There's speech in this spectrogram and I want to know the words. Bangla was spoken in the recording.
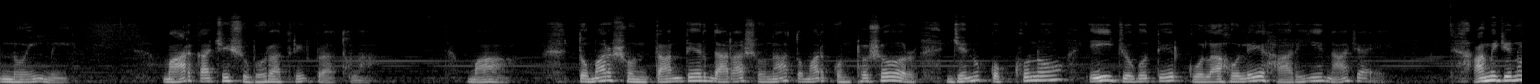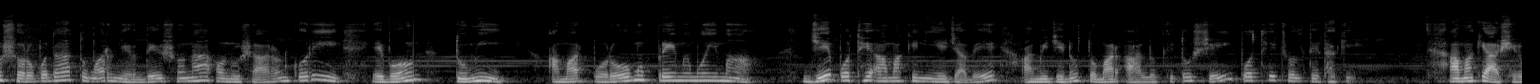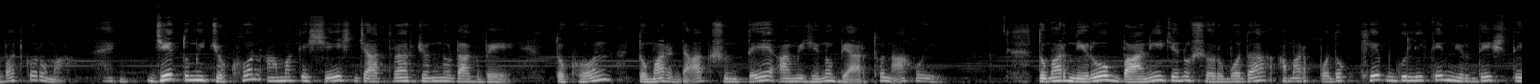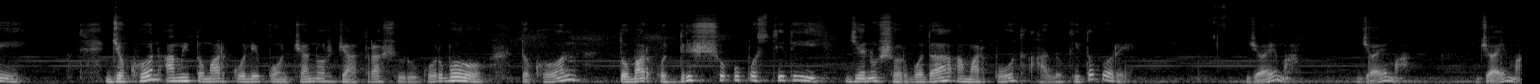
নই মে। মার কাছে শুভরাত্রির প্রার্থনা। মা, তোমার সন্তানদের দ্বারা শোনা তোমার কণ্ঠস্বর, যেন কখনো এই জগতের কোলাহলে হারিয়ে না যায়। আমি যেন সর্বদা তোমার নির্দেশনা অনুসরণ করি এবং তুমি আমার পরম প্রেমময়ী মা, যে পথে আমাকে নিয়ে যাবে, আমি যেন তোমার আলোকিত সেই পথে চলতে থাকি। আমাকে আশীর্বাদ করো, মা। যে তুমি যখন আমাকে শেষ যাত্রার জন্য ডাকবে, তখন তোমার ডাক শুনতে আমি যেন ব্যর্থ না হই। তোমার নীরব বাণী যেন সর্বদা আমার পদক্ষেপগুলিকে নির্দেশ দেয় যখন আমি তোমার কোলে পৌঁছানোর যাত্রা শুরু করব, তখন তোমার অদৃশ্য উপস্থিতি যেন সর্বদা আমার পথ আলোকিত করে। জয় মা। জয় মা জয় মা।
